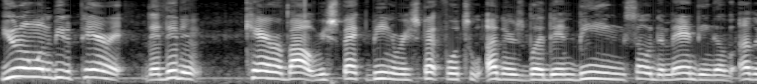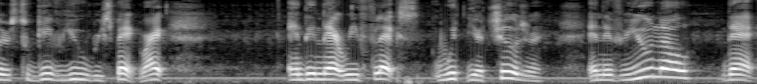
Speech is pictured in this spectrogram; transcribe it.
you don't want to be the parent that didn't care about respect, being respectful to others, but then being so demanding of others to give you respect, right? And then that reflects with your children. And if you know that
